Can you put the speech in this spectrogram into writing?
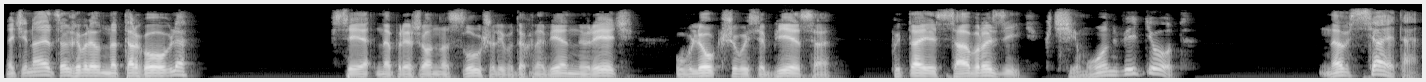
начинается оживленная торговля. Все напряженно слушали вдохновенную речь увлекшегося беса, пытаясь сообразить, к чему он ведет. Но все это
